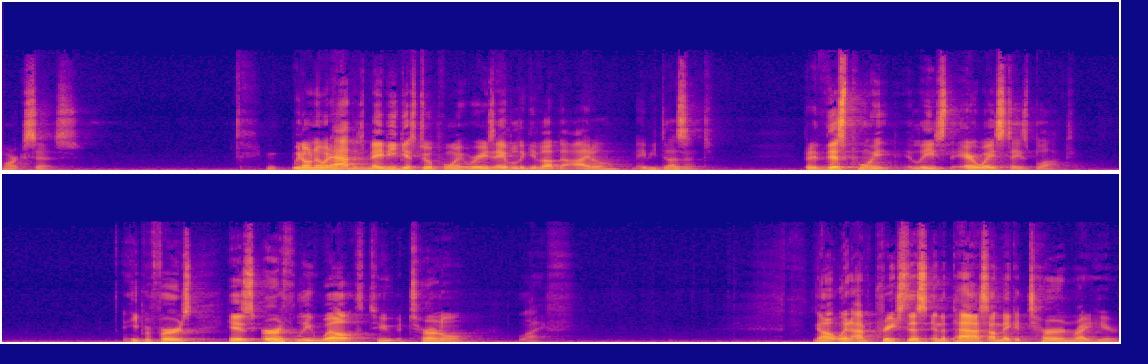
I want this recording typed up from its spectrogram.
Mark says. We don't know what happens. Maybe he gets to a point where he's able to give up the idol, maybe he doesn't. But at this point, at least, the airway stays blocked. And he prefers his earthly wealth to eternal life. Now, when I've preached this in the past, I'll make a turn right here.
